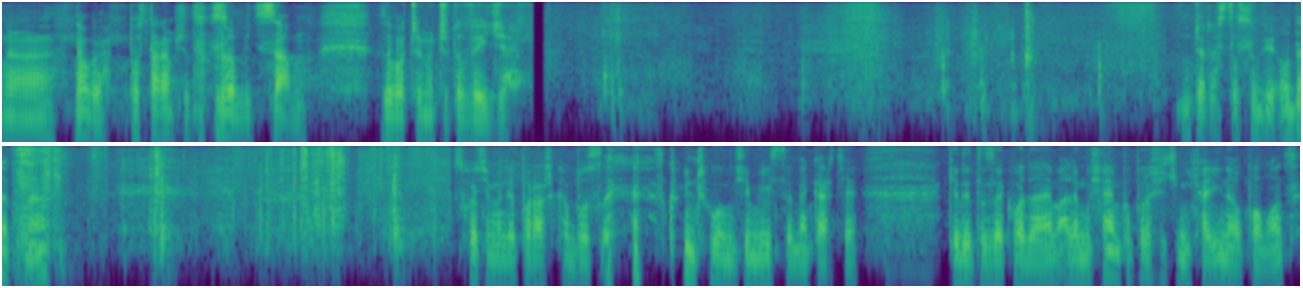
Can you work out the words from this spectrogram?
E, dobra, postaram się to zrobić sam. Zobaczymy, czy to wyjdzie. I Teraz to sobie odepnę. Słuchajcie, mega porażka, bo skończyło mi się miejsce na karcie, kiedy to zakładałem, ale musiałem poprosić Michalina o pomoc.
